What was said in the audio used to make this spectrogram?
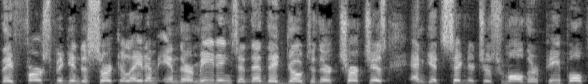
They first begin to circulate them in their meetings and then they'd go to their churches and get signatures from all their people.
